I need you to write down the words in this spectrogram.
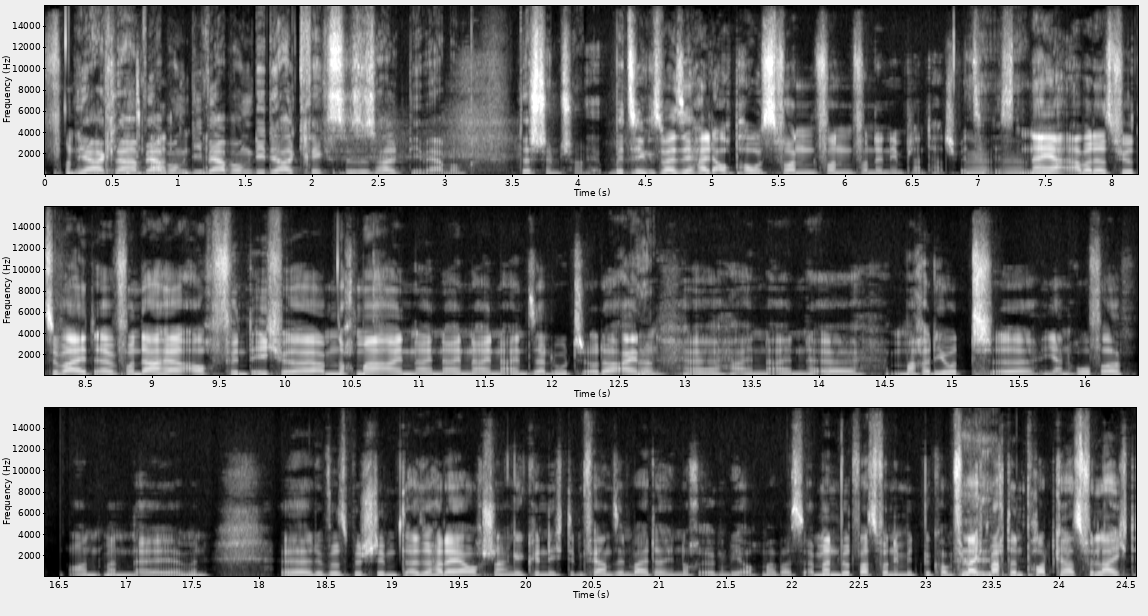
von Ja, klar, Werbung, die Werbung, die du halt kriegst, das ist halt die Werbung. Das stimmt schon. Beziehungsweise halt auch Posts von, von, von den Implantatspezialisten. Ja, ja. Naja, aber das führt zu weit. Äh, von daher auch, finde ich, äh, nochmal ein, ein, ein, ein, ein Salut oder ein, ja. äh, ein, ein äh, Machadiot äh, Jan Hofer. Und man, äh, man äh, du wirst bestimmt, also hat er ja auch schon angekündigt, im Fernsehen weiterhin noch irgendwie auch mal was. Man wird was von ihm mitbekommen. Vielleicht macht er einen Podcast, vielleicht,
